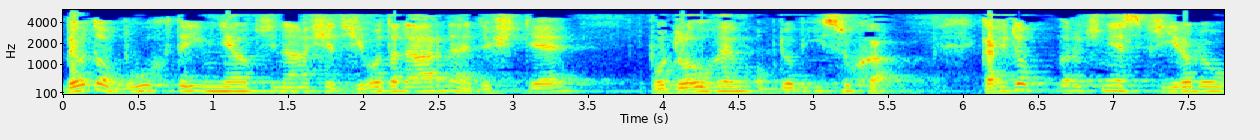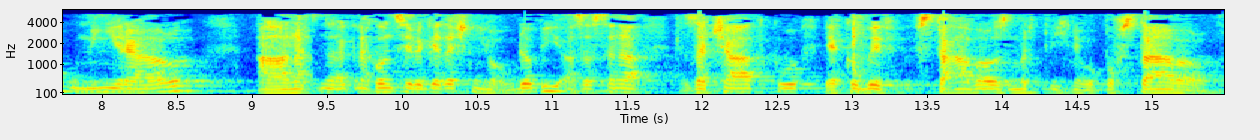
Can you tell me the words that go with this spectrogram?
Byl to Bůh, který měl přinášet životadárné deště po dlouhém období sucha. Každoročně s přírodou umíral a na, na, na konci vegetačního období a zase na začátku jakoby vstával z mrtvých nebo povstával.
